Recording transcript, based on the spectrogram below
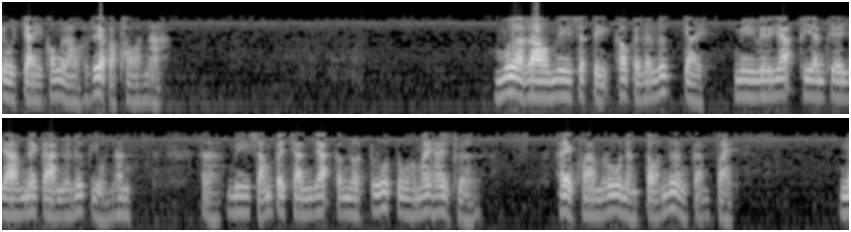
ดูใจของเราเรียกว่าภาวนาเมื่อเรามีสติเข้าไประลึกใจ มีวิริยะเพียรพยายามในการระลึกอยู่นั้น มีสัมปชัญญะกำหนดรู้ตัวไม่ให้เผลอ ให้ความรู้นั้นต่อเนื่องกันไป ใน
